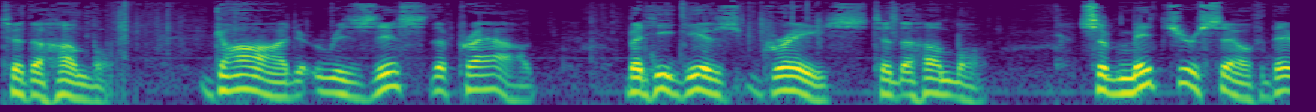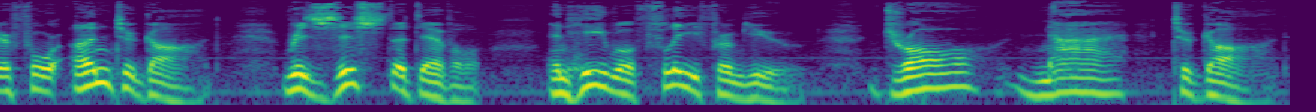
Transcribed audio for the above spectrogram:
to the humble. God resists the proud, but he gives grace to the humble. Submit yourself therefore unto God. Resist the devil and he will flee from you. Draw nigh to God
